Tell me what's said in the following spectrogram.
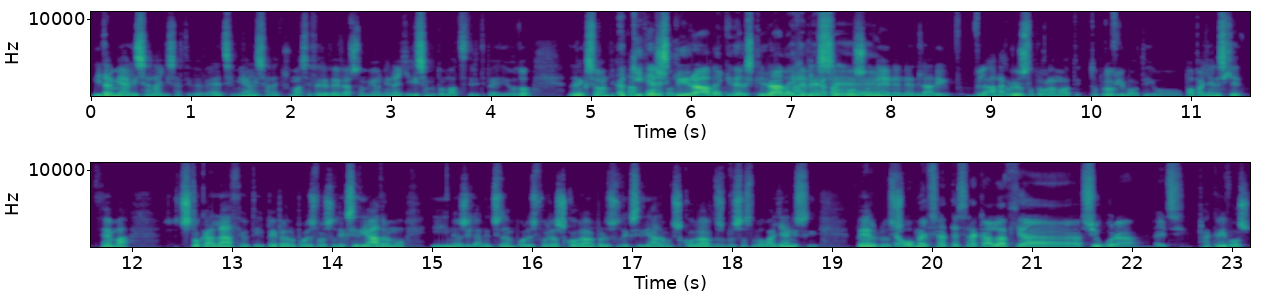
Ήταν μια λύση ανάγκης αυτή βέβαια. Έτσι. Μια yeah. λύση ανάγκης που μας έφερε βέβαια στο μείον 1. Γυρίσαμε το μάτι στην τρίτη περίοδο. Δεν ξέρω αν και κατά εκεί πόσο. σκληράδα. Εκεί θέλει σκληράδα. Αν ήθελες, κατά πόσο, ναι, ναι, ναι. Δηλαδή αναγνωρίζω το, πρόγραμμα, το πρόβλημα ότι ο Παπαγιάννης είχε θέμα στο καλάθι ότι έπαιρναν πολλές φορές στο δεξί διάδρομο. Οι Νεοζηλανδοί ήταν πολλές φορές να σκοράρουν παίρνουν στο δεξί διάδρομο και σκοράρουν μπροστά στον Παπαγιάννη παίρνοντα. Εγώ μέτρησα τέσσερα καλάθια σίγουρα έτσι. Ακριβώς.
